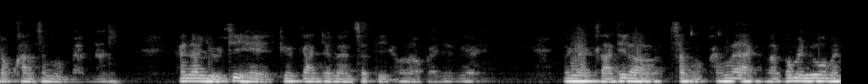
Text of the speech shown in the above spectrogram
กับความสงบแบบนั้น ให้เราอยู่ที่เหตุคือการเจริญสติของเราไปเรื่อยๆบางอย่างการที่เราสงบครั้งแรก เราก็ไม่รู้ว่ามัน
